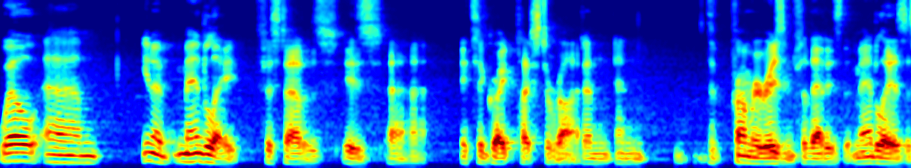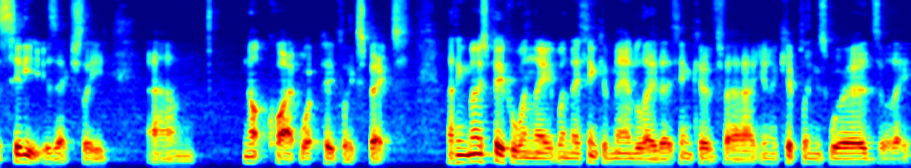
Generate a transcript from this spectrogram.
Well, um, you know, Mandalay, for starters, is uh, it's a great place to ride, and and the primary reason for that is that Mandalay as a city is actually um, not quite what people expect. I think most people, when they when they think of Mandalay, they think of uh, you know Kipling's words, or they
